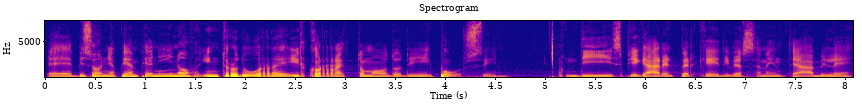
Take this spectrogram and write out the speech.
Eh, bisogna pian pianino introdurre il corretto modo di porsi, di spiegare il perché diversamente abile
